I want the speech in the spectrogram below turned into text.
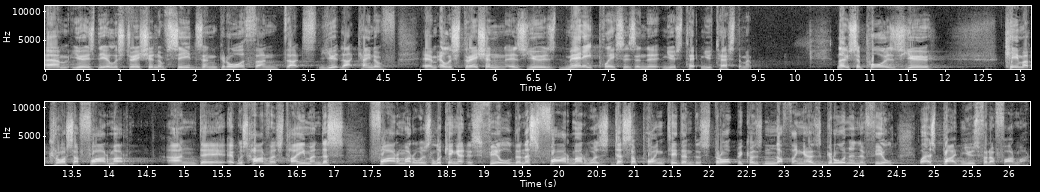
um, used the illustration of seeds and growth, and that's, that kind of um, illustration is used many places in the New Testament. Now, suppose you came across a farmer and uh, it was harvest time, and this farmer was looking at his field, and this farmer was disappointed and distraught because nothing has grown in the field. Well, that's bad news for a farmer.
